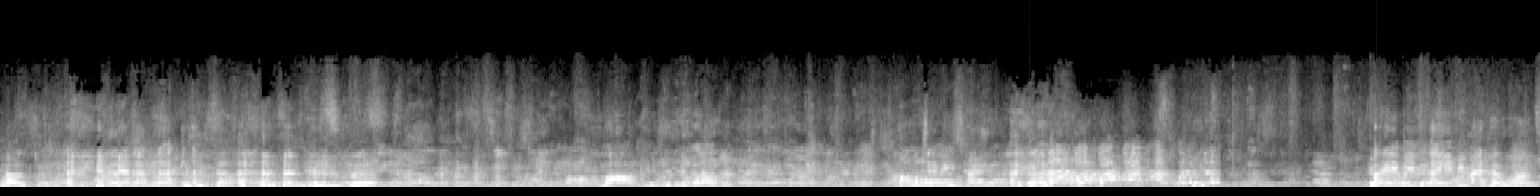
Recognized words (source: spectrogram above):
As. Because he's there. Mark is in the garden. Jenny Taylor. I only, I only met her once.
